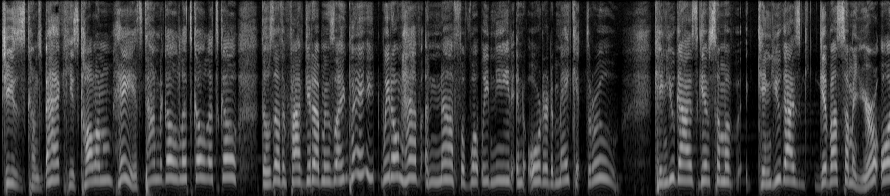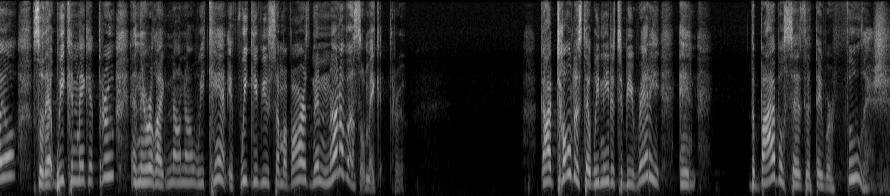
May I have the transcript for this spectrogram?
Jesus comes back, he's calling them, hey, it's time to go, let's go, let's go. Those other five get up and it's like, wait, we don't have enough of what we need in order to make it through. Can you guys give some of can you guys give us some of your oil so that we can make it through? And they were like, no, no, we can't. If we give you some of ours, then none of us will make it through. God told us that we needed to be ready, and the Bible says that they were foolish.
